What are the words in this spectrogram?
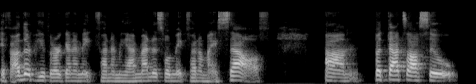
if other people are going to make fun of me, I might as well make fun of myself. Um, but that's also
